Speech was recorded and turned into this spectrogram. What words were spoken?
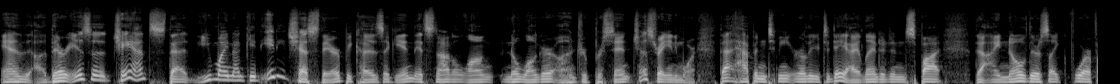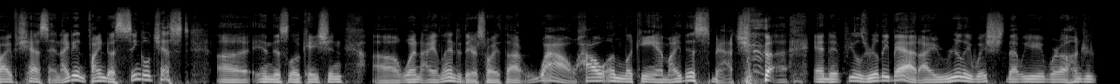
and uh, there is a chance that you might not get any chests there because again, it's not a long, no longer 100% chest rate anymore. That happened to me earlier today. I landed in a spot that I know there's like four or five chests, and I didn't find a single chest uh, in this location uh, when I landed there. So I thought, wow, how unlucky am I this match? and it feels really bad. I really wish that we were 100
